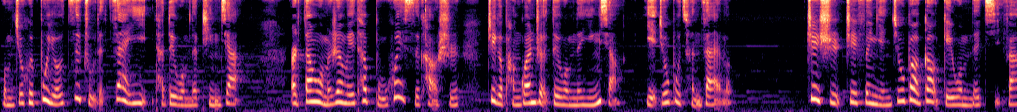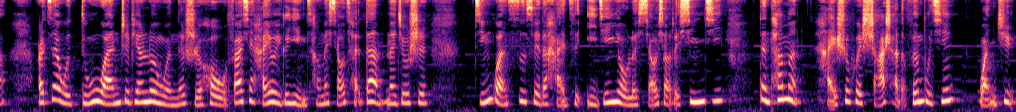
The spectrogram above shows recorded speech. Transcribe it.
我们就会不由自主地在意他对我们的评价；而当我们认为他不会思考时，这个旁观者对我们的影响也就不存在了。这是这份研究报告给我们的启发。而在我读完这篇论文的时候，我发现还有一个隐藏的小彩蛋，那就是尽管四岁的孩子已经有了小小的心机，但他们还是会傻傻的分不清玩具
